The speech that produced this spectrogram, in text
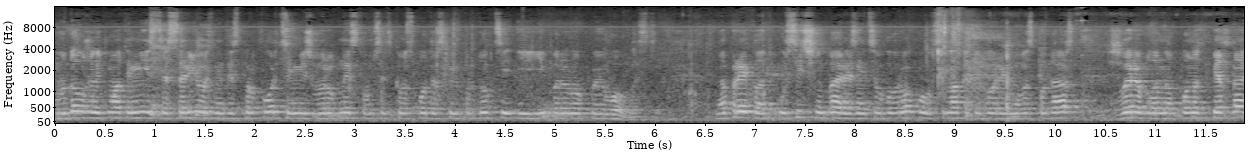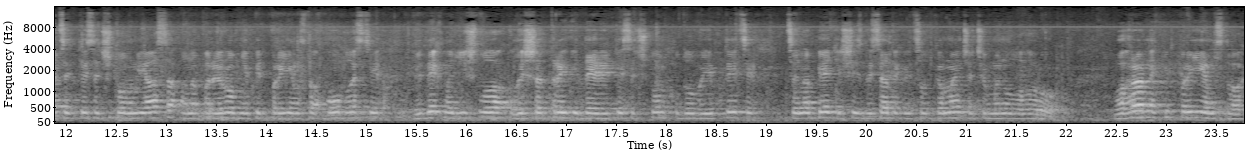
Продовжують мати місце серйозні диспропорції між виробництвом сільськогосподарської продукції і її переробкою в області. Наприклад, у січні-березні цього року всіма категоріями господарств вироблено понад 15 тисяч тонн м'яса, а на переробні підприємства області від них надійшло лише 3,9 тисяч тонн худобої птиці. Це на 5,6% менше, ніж минулого року. В аграрних підприємствах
